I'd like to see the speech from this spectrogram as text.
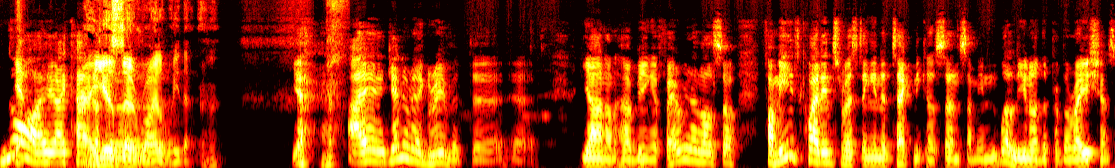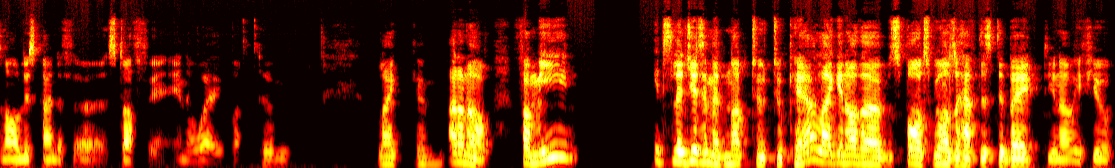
No, yeah. I, I kind I of use the uh, royal we Yeah, I generally agree with uh, uh, Jan on her being a favorite, and also for me, it's quite interesting in a technical sense. I mean, well, you know, the preparations and all this kind of uh, stuff in a way, but um, like um, I don't know. For me, it's legitimate not to to care. Like in other sports, we also have this debate. You know, if you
